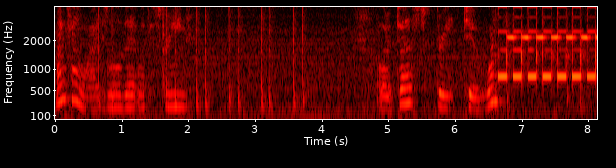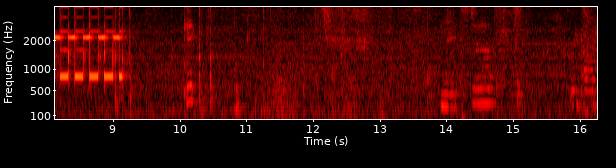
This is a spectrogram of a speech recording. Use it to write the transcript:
Mine kind of lags a little bit with the screen. Alert test. Three, two, one. Okay. Next up, Reecom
